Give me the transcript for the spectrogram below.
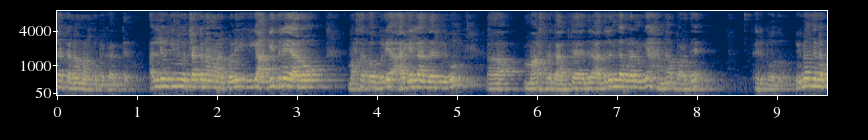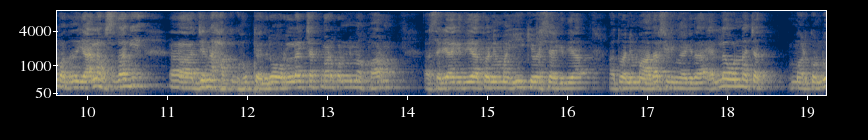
ಚೆಕನ್ನು ಮಾಡ್ಕೋಬೇಕಾಗುತ್ತೆ. ಅಲ್ಲಿ ಹೋಗಿ ನೀವು ಚೆಕನ್ನು ಮಾಡ್ಕೊಳ್ಳಿ. ಈಗ ಆಗಿದ್ರೆ ಯಾರೋ ಮಾಡ್ಸಕ್ಕೆ ಹೋಗ್ಬೇಡಿ. ಆಗಿಲ್ಲ ಅಂದರೆ ನೀವು ಮಾಡಿಸ್ಬೇಕಾಗುತ್ತೆ ಆದರೆ ಅದರಿಂದ ಕೂಡ ನಿಮಗೆ ಹಣ ಬರದೆ ಇರ್ಬೋದು. ಇನ್ನೊಂದೇನಪ್ಪ ಅಂದರೆ ಯಾರೆಲ್ಲ ಹೊಸದಾಗಿ ಅರ್ಜಿನ ಜನ ಹಾಕಿ ಹೋಗ್ತಾ ಇದ್ರು ಅವರೆಲ್ಲ ಚೆಕ್ ಮಾಡ್ಕೊಂಡು ನಿಮ್ಮ ಫಾರ್ಮ್ ಸರಿಯಾಗಿದೆಯಾ ಅಥವಾ ನಿಮ್ಮ ಇ ಕೆ ವೈ ಸಿ ಆಗಿದೆಯಾ ಅಥವಾ ನಿಮ್ಮ ಆಧಾರ್ ಶೀಡಿಂಗ್ ಆಗಿದೆಯಾ ಎಲ್ಲವನ್ನ ಚೆಕ್ ಮಾಡಿಕೊಂಡು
